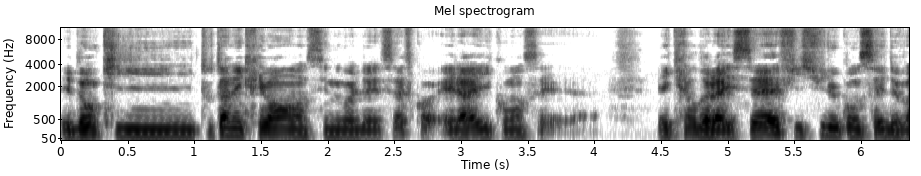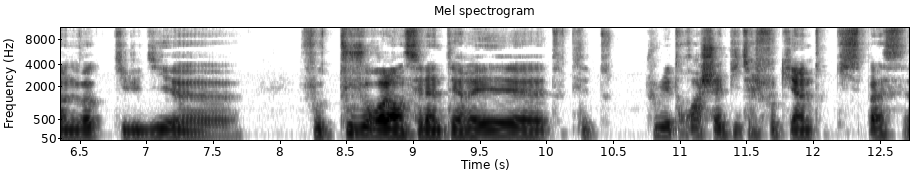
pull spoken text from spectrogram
Et donc, il, tout en écrivant ses nouvelles de SF, quoi. Et là, il commence à, écrire de la SF. Il suit le conseil de Van Vogt qui lui dit euh, faut toujours relancer l'intérêt. Euh, tous les trois chapitres, il faut qu'il y ait un truc qui se passe.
